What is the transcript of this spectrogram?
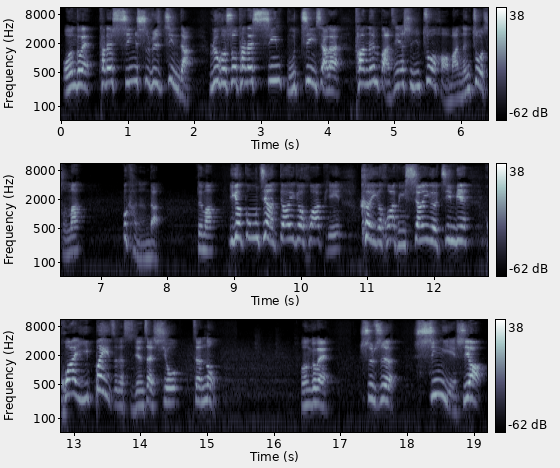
我问各位，他的心是不是静的？如果说他的心不静下来，他能把这件事情做好吗？能做成吗？不可能的，对吗？一个工匠雕一个花瓶，刻一个花瓶，镶一个金边，花一辈子的时间在修在弄。我问各位，是不是心也是要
